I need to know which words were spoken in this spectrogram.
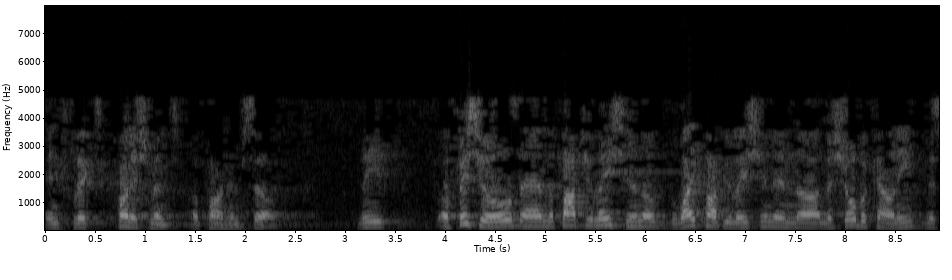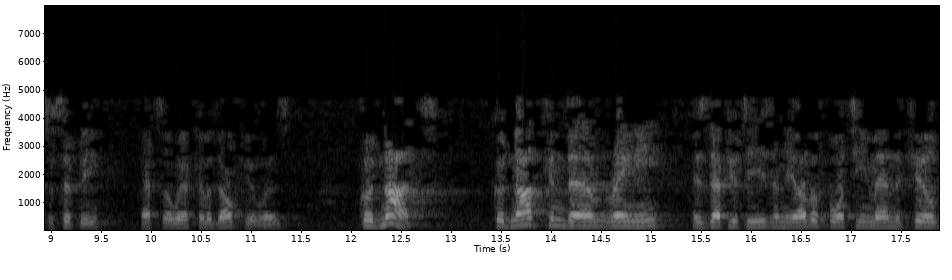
inflict punishment upon himself. The officials and the population of the white population in uh, Neshoba County, Mississippi, that's uh, where Philadelphia was, could not, could not condemn Rainey, his deputies, and the other 14 men that killed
